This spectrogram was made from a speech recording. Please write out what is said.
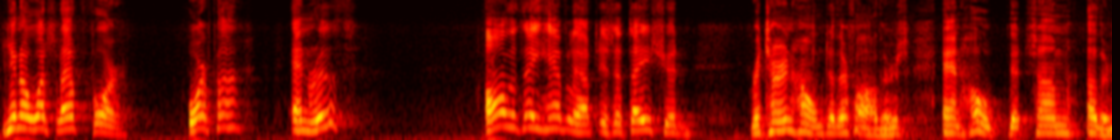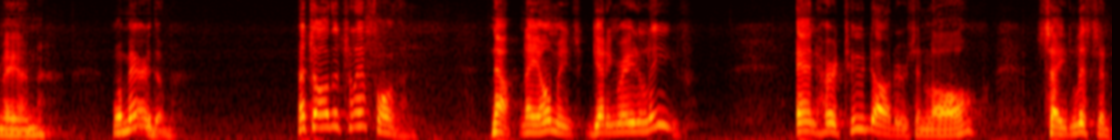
you know what's left for Orpah and Ruth? All that they have left is that they should return home to their fathers and hope that some other man will marry them. That's all that's left for them. Now, Naomi's getting ready to leave. And her two daughters in law say, Listen,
